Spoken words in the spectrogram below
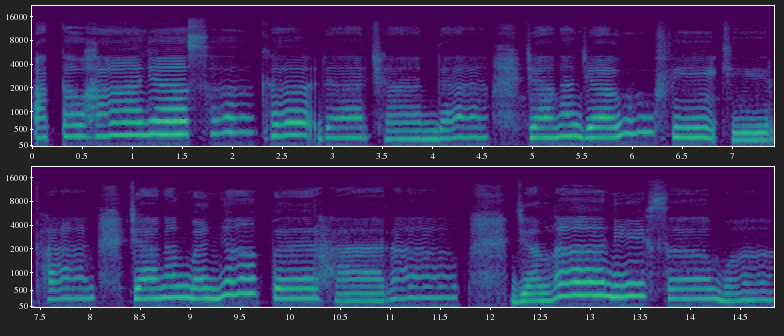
Atau hanya sekedar canda? Jangan jauh pikirkan jangan banyak berharap. Jalani semua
